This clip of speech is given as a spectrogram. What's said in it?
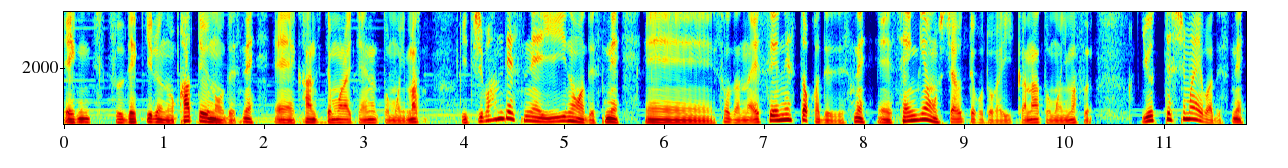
演出できるのかというのをですね、えー、感じてもらいたいなと思います。一番ですね、いいのはですね、え、そうだな、SNS とかでですね、え、宣言をしちゃうってことがいいかなと思います。言ってしまえばですね、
